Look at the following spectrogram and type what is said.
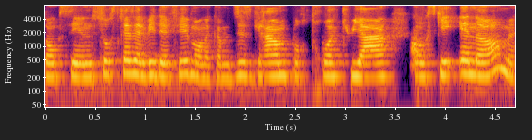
Donc, c'est une source très élevée de fibres. On a comme 10 grammes pour 3 cuillères, donc ce qui est énorme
